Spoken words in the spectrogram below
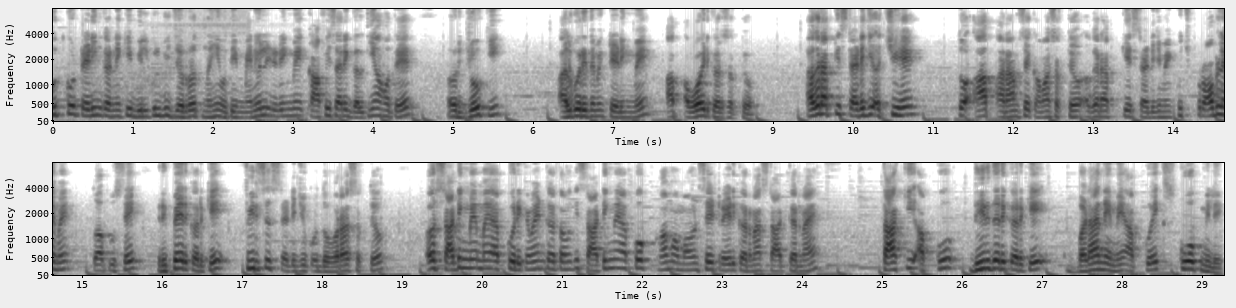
खुद को ट्रेडिंग करने की बिल्कुल भी ज़रूरत नहीं होती। मैनुअली ट्रेडिंग में काफ़ी सारी गलतियाँ होते हैं और जो कि अल्गोरिदमिक ट्रेडिंग में आप अवॉइड कर सकते हो। अगर आपकी स्ट्रैटेजी अच्छी है तो आप आराम से कमा सकते हो। अगर आपके स्ट्रैटेजी में कुछ प्रॉब्लम है तो आप उसे रिपेयर करके फिर से स्ट्रैटेजी को दोहरा सकते हो। और स्टार्टिंग में मैं आपको रिकमेंड करता हूँ कि स्टार्टिंग में आपको कम अमाउंट से ट्रेड करना स्टार्ट करना है। ताकि आपको धीरे धीरे करके बढ़ाने में आपको एक स्कोप मिले।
